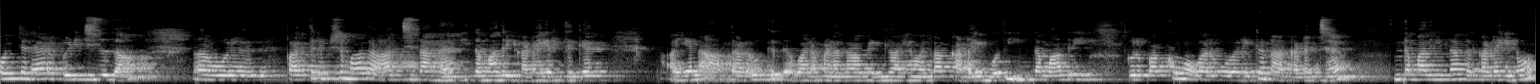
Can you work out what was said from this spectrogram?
கொஞ்சம் நேரம் பிடிச்சது தான் ஒரு பத்து நிமிஷமாவது ஆச்சுதாங்க இந்த மாதிரி கடையிறதுக்கு. ஏன்னா அந்த அளவுக்கு இந்த வரமிளகா வெங்காயம் எல்லாம் கடையும் போது இந்த மாதிரி ஒரு பக்குவம் வரும் வரைக்கும் நான் கடைஞ்சேன். இந்த மாதிரி தான் அங்கே கடையணும்.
